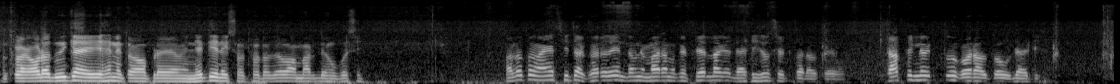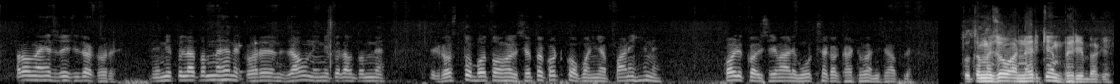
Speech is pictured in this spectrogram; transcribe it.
થોડાક અડદ ઉગ્યા એ છે ને તો આપણે નેતી લઈશું અથવા તો દવા મારી દઉં પછી. હાલો, તો અહીંયા સીધા ઘરે જઈને તમને મારામાં કંઈ ફેર લાગે, દાઢી જો સેટ કરાવતો એવો. ટ્રાફિક નહીં તો ઘર આવતો આવું દાઢી. હાલો અહીંયા જઈ સીધા ઘરે. એની પહેલાં તમને છે ને ઘરે જાઉં ને એની પહેલાં તમને એક રસ્તો બતાવો. છે તો કટકો, પણ અહીંયા પાણી છે ને કળકળ કળ છે મારી મોટરસાઇકલ કાઢવાની છે આપણે. તો તમે જો આ નર કેમ ભરી બાકી.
